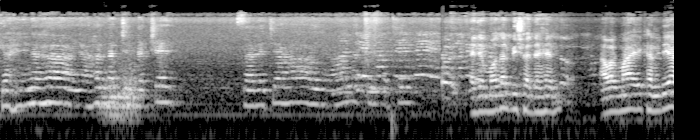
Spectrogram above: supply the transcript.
कहना यहाँ नच नचे सारे जहाँ यहाँ नचे नचे এই যে মজার বিষয় দেখেন আমার মা এখান দিয়া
